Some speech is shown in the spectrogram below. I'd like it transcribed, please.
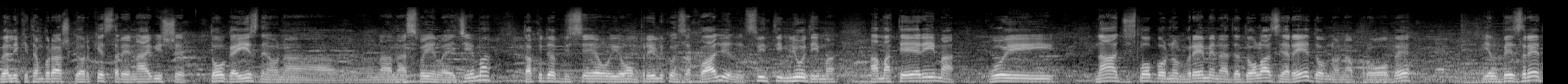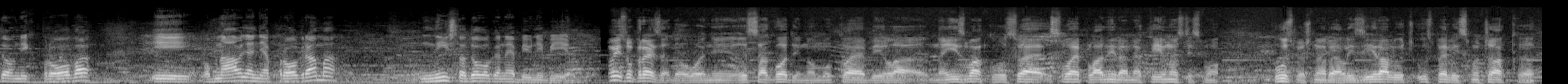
veliki tamburaški orkestar je najviše toga izneo na, na, na svojim leđima, tako da bi se evo i ovom prilikom zahvaljili svim tim ljudima, amaterima koji nađu slobodnog vremena da dolaze redovno na probe, jer bez redovnih proba i obnavljanja programa ništa od ovoga ne bi ni bilo. Mi smo prezadovoljni sa godinom koja je bila na izmaku, sve svoje planirane aktivnosti smo uspješno realizirali, uspeli smo čak e,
